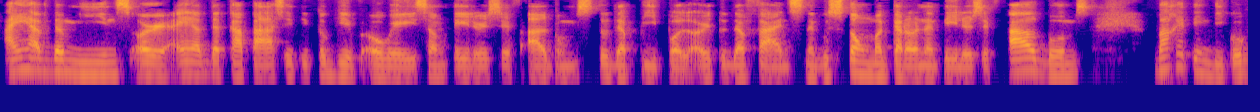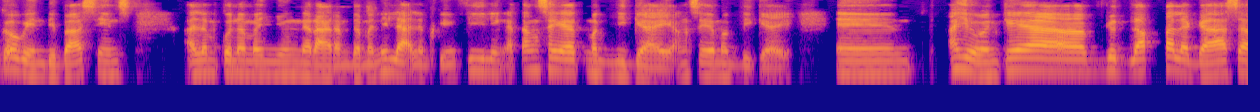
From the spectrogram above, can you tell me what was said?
I have the means or I have the capacity to give away some Taylor Swift albums to the people or to the fans na gustong magkaroon ng Taylor Swift albums, bakit hindi ko gawin, 'di ba? Since alam ko naman yung nararamdaman nila, alam ko yung feeling at ang saya at magbigay, ang saya magbigay. And ayun, kaya good luck talaga sa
